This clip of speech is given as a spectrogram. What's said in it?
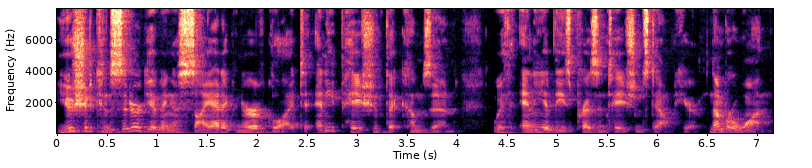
You should consider giving a sciatic nerve glide to any patient that comes in with any of these presentations down here. Number one,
